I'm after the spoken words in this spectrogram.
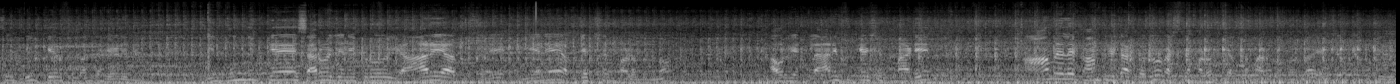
ಸೊ ಬಿ ಕೇರ್ಫುಲ್ ಅಂತ ಹೇಳಿದ್ದೀನಿ. ಇನ್ನು ಮುಂದಕ್ಕೆ ಸಾರ್ವಜನಿಕರು ಯಾರೇ ಆದರೂ ಸರಿ ಏನೇ ಅಬ್ಜೆಕ್ಷನ್ ಮಾಡೋದನ್ನು ಅವ್ರಿಗೆ ಕ್ಲಾರಿಫಿಕೇಷನ್ ಮಾಡಿ, ಆಮೇಲೆ ಕಾಂಕ್ರೀಟ್ ಹಾಕೋದು, ರಸ್ತೆ ಮಾಡೋದು, ಕೆಲಸ ಮಾಡಬೇಕು ಅಂತ ಎಚ್ಚರಿಕೆ ಕೊಟ್ಟಿದ್ದೀನಿ.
